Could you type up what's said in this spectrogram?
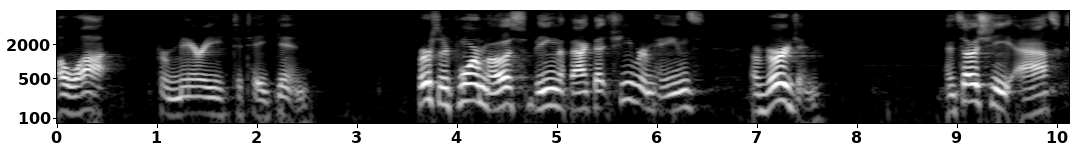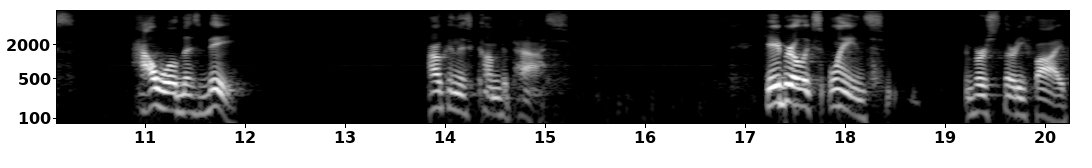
a lot for Mary to take in. First and foremost, being the fact that she remains a virgin. And so she asks, How will this be? How can this come to pass? Gabriel explains in verse 35.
